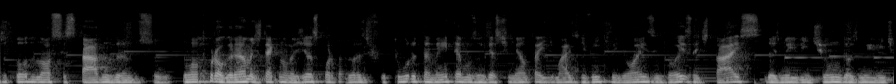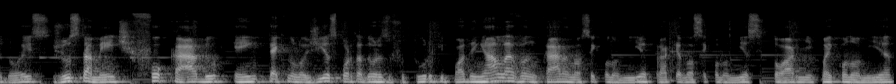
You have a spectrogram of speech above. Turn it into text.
de todo o nosso estado, Rio Grande do Sul. Um outro programa de tecnologias portadoras de futuro, também temos um investimento aí de mais de 20 milhões em dois editais, 2021 e 2022, justamente focado em tecnologias portadoras do futuro que podem alavancar a nossa economia para que a nossa economia se torne uma economia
